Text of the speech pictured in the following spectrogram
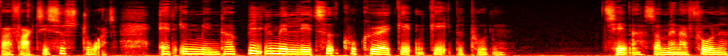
var faktisk så stort, at en mindre bil med lethed kunne køre igennem gabet på den. Tænder, som man har fundet,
